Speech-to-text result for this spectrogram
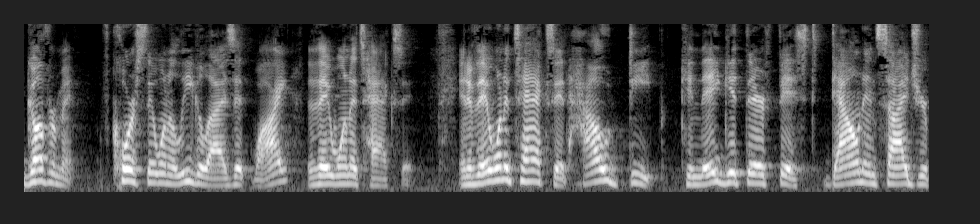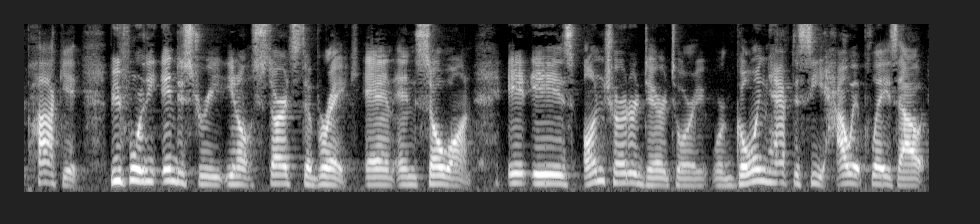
Government, of course, they want to legalize it. Why? They want to tax it. And if they want to tax it, how deep can they get their fist down inside your pocket before the industry, you know, starts to break and, and so on. It is uncharted territory. We're going to have to see how it plays out.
